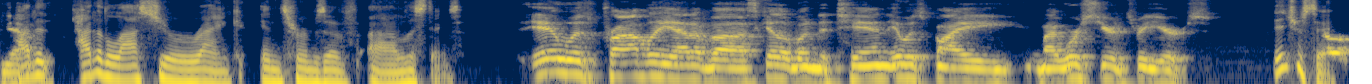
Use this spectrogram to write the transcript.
Yeah. How did how did last year rank in terms of uh, listings? It was probably out of a scale of one to ten. It was my my worst year in three years. Interesting. So,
